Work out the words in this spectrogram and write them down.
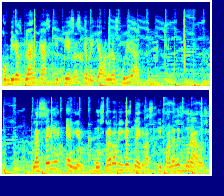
con vigas blancas y piezas que brillaban en la oscuridad. La serie Alien mostraba vigas negras y paneles morados,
